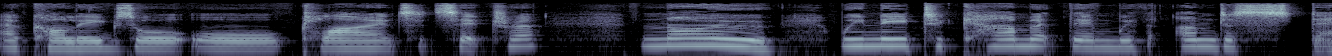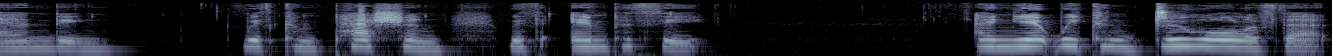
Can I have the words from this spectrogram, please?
our colleagues or, or clients, etc. No, we need to come at them with understanding, with compassion, with empathy. And yet we can do all of that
